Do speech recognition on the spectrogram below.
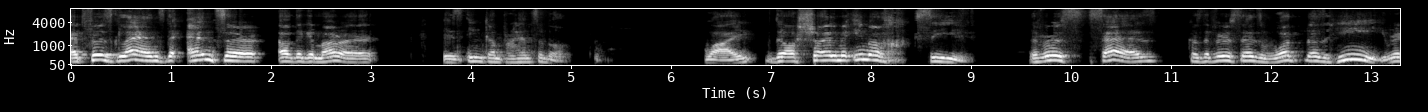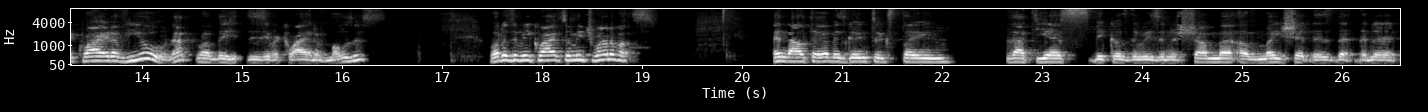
At first glance, the answer of the Gemara is incomprehensible. Why? The verse says, because the verse says, what does he require of you? Not what does he require of Moses. What does he require from each one of us? And Alter Rebbe is going to explain that yes, because there is a neshama of Moshe, there's the, the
